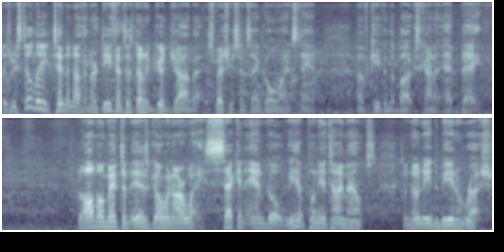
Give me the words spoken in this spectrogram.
as we still lead 10 to nothing. Our defense has done a good job, especially since that goal line stand, of keeping the Bucks kind of at bay. But all momentum is going our way. Second and goal. We have plenty of timeouts, so no need to be in a rush.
